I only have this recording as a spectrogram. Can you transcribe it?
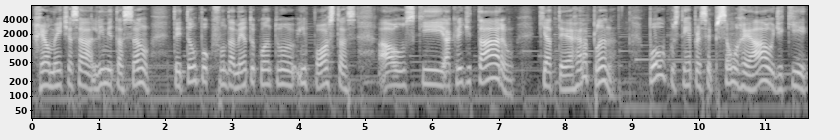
Realmente, essa limitação tem tão pouco fundamento quanto impostas aos que acreditaram que a Terra era plana. Poucos têm a percepção real de que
